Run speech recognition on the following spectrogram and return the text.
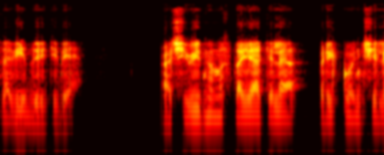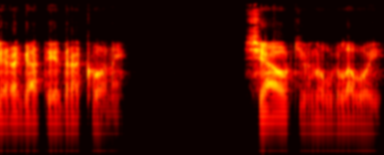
завидую тебе». Очевидно, настоятеля прикончили рогатые драконы. Сяо кивнул головой.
